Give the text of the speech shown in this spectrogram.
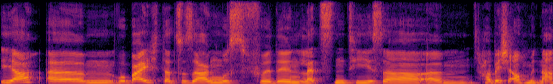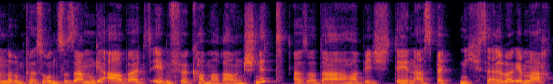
ja. Ähm, wobei ich dazu sagen muss, für den letzten Teaser ähm, habe ich auch mit einer anderen Person zusammengearbeitet, eben für Kamera und Schnitt. Also da habe ich den Aspekt nicht selber gemacht.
